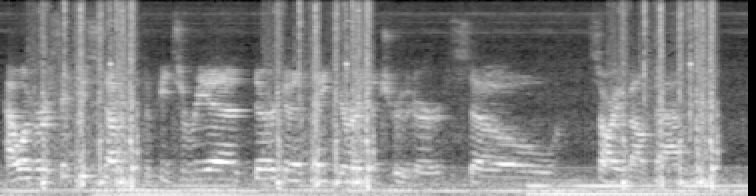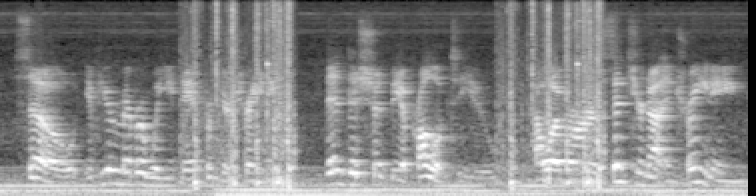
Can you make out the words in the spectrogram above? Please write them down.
However, since you snuck into the pizzeria, they're gonna think you're an intruder, so... sorry about that. So, if you remember what you did from your training, then this should be a problem to you. However, since you're not in training,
